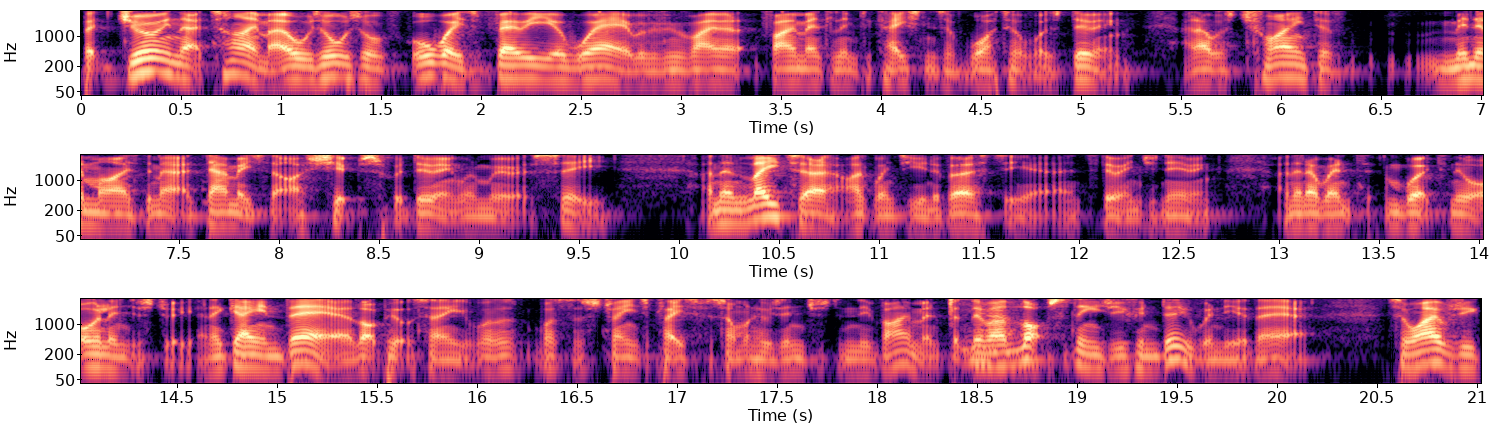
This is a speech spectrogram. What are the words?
but during that time, I was also always very aware of environmental implications of what I was doing, and I was trying to minimise the amount of damage that our ships were doing when we were at sea. And then later, I went to university uh, to do engineering, and then I went and worked in the oil industry. And again, there, a lot of people say, "Well, what's a strange place for someone who's interested in the environment?" But there are lots of things you can do when you're there. So I was re-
